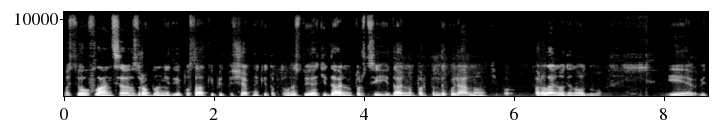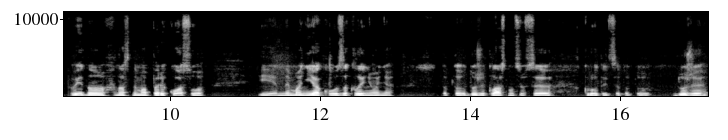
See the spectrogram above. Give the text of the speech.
ось цього фланця зроблені дві посадки під підшипники, тобто вони стоять ідеально торці, ідеально перпендикулярно, типу, паралельно один одному. І відповідно в нас нема перекосу і нема ніякого заклинювання. Тобто дуже класно це все крутиться. Тобто дуже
